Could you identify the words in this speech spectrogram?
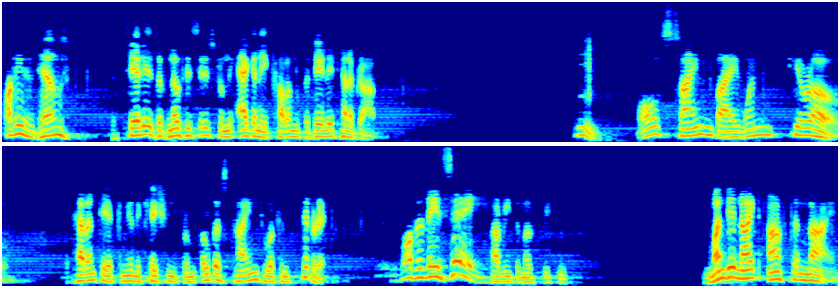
What is it, Holmes? A series of notices from the agony column of the Daily Telegraph. Hmm. All signed by one Pierrot. Apparently a communication from Oberstein to a confederate. What do they say? I'll read the most recent. Monday night after nine.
